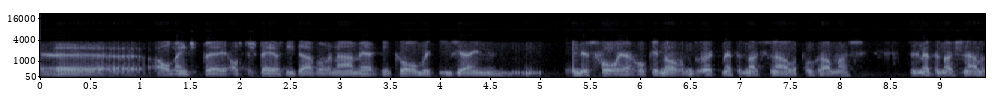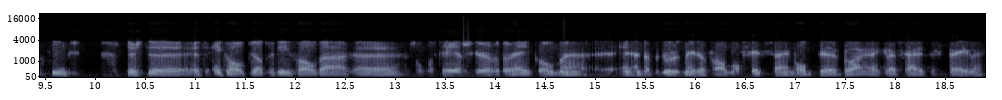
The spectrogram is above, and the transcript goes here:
uh, al mijn spe of de spelers die daarvoor in aanmerking komen, die zijn in het voorjaar ook enorm druk met de nationale programma's. Dus met de nationale teams. Dus de, het, ik hoop dat we in ieder geval daar uh, zonder kleerscheuren doorheen komen. En, en dat bedoel ik mee dat we allemaal fit zijn om de belangrijke wedstrijden te spelen.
